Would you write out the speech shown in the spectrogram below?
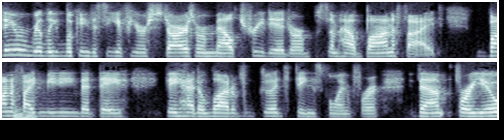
they were really looking to see if your stars were maltreated or somehow bona fide bona fide meaning that they they had a lot of good things going for them for you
